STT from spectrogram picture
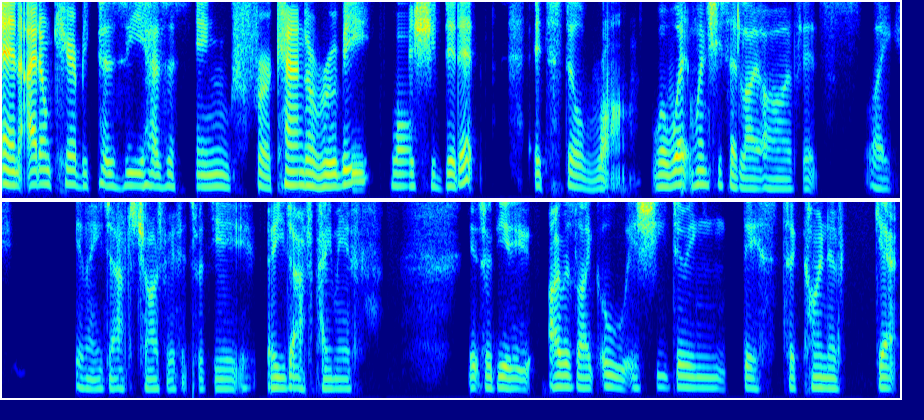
And I don't care because Z has a thing for Kanga Ruby, why she did it. It's still wrong. Well, when she said like, "Oh, if it's like, you know, you don't have to charge me if it's with you, or you don't have to pay me if it's with you," I was like, "Oh, is she doing this to kind of get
